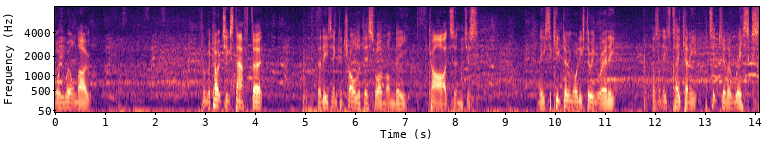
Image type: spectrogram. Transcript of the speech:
or he will know from the coaching staff that that he's in control of this one on the cards and just needs to keep doing what he's doing, really. Doesn't need to take any particular risks.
